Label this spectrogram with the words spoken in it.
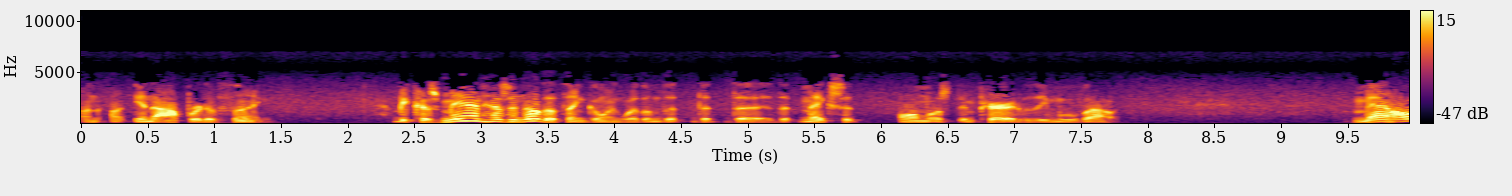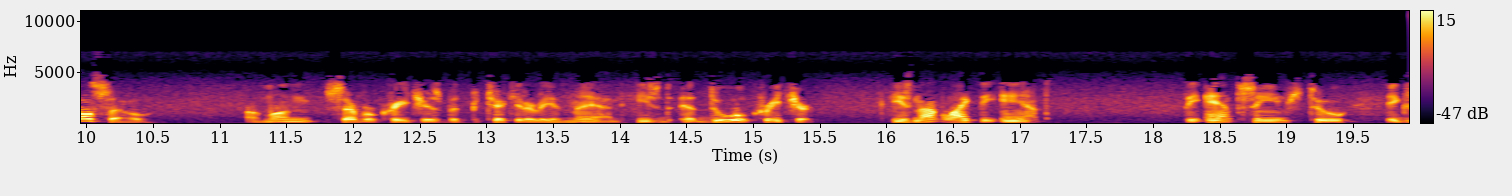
an uh, inoperative thing. Because man has another thing going with him that, that, uh, that makes it almost imperative that he move out. Man also among several creatures, but particularly in man. He's a dual creature. He's not like the ant. The ant seems to, ex-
